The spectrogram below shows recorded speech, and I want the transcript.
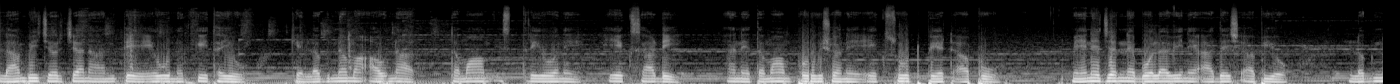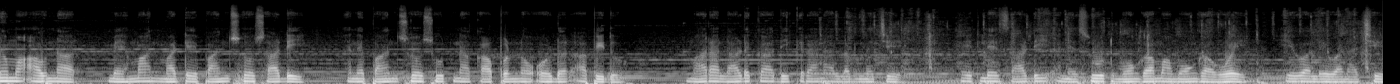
લાંબી ચર્ચાના અંતે એવું નક્કી થયું કે લગ્નમાં આવનાર તમામ સ્ત્રીઓને એક સાડી અને તમામ પુરુષોને એક સૂટ ભેટ આપવું મેનેજરને બોલાવીને આદેશ આપ્યો, લગ્નમાં આવનાર મહેમાન માટે પાંચસો સાડી અને પાંચસો સૂટના કાપડનો ઓર્ડર આપી દો. મારા લાડકા દીકરાના લગ્ન છે, એટલે સાડી અને સૂટ મોંઘામાં મોંઘા હોય. એવા લેવાના છે.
